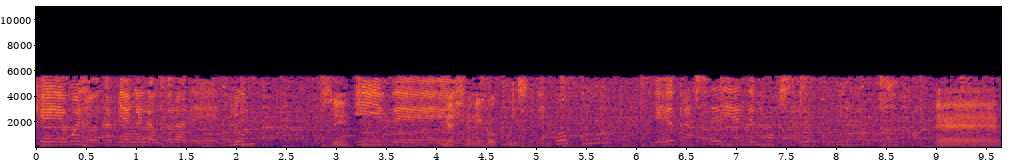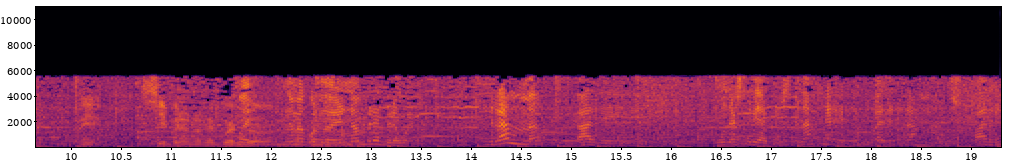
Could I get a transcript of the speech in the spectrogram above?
que bueno, también es la autora de Loom Sí. y de Mesonikoku. Mesonikoku, y hay otra serie de un boxeador con una monja. Eh, eh, sí, pero no recuerdo. bueno, no me acuerdo el del nombre, pero bueno. Ramma va de una serie de personajes, el principal es Ramma de su padre,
